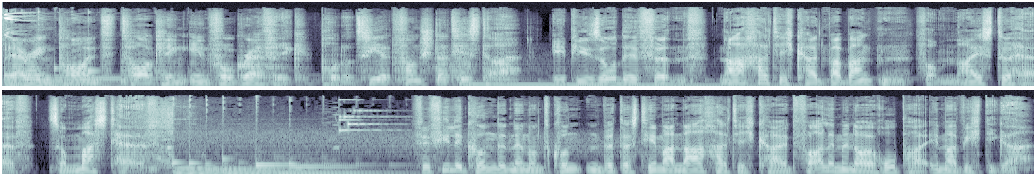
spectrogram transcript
Bearing Point Talking Infographic, produziert von Statista. Episode 5. Nachhaltigkeit bei Banken. Vom Nice to Have zum Must Have. Für viele Kundinnen und Kunden wird das Thema Nachhaltigkeit vor allem in Europa immer wichtiger.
